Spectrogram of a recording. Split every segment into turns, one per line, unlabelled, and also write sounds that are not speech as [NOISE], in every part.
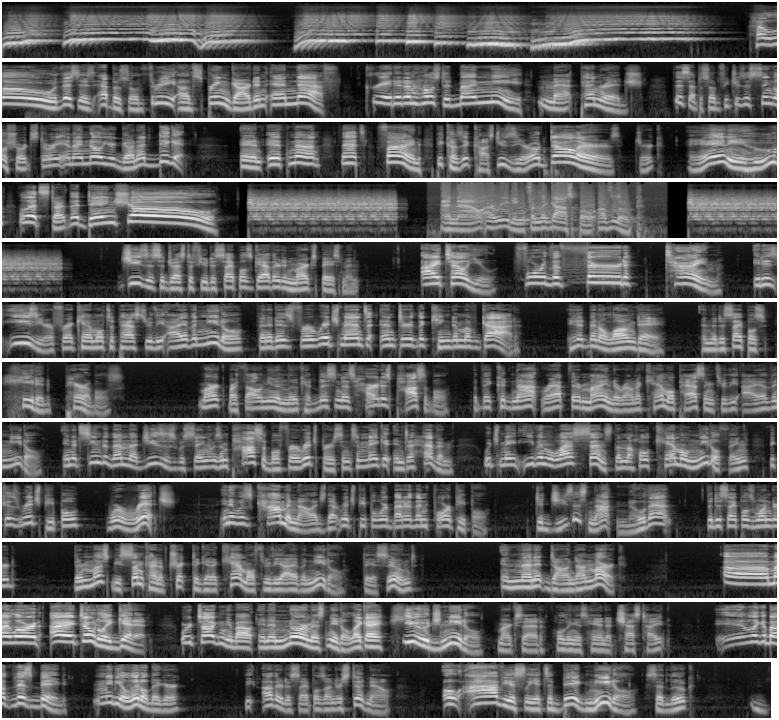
Hello, this is episode 3 of Spring Garden and Neff, created and hosted by me, Matt Penridge. This episode features a single short story, and I know you're gonna dig it. And if not, that's fine, because it cost you zero dollars, jerk. Anywho, let's start the dang show! And now, a reading from the Gospel of Luke. Jesus addressed a few disciples gathered in Mark's basement. I tell you, for the third time, it is easier for a camel to pass through the eye of a needle than it is for a rich man to enter the kingdom of God. It had been a long day, and the disciples hated parables. Mark, Bartholomew, and Luke had listened as hard as possible, but they could not wrap their mind around a camel passing through the eye of a needle and it seemed to them that Jesus was saying it was impossible for a rich person to make it into heaven, which made even less sense than the whole camel needle thing because rich people were rich. And it was common knowledge that rich people were better than poor people. Did Jesus not know that? The disciples wondered. There must be some kind of trick to get a camel through the eye of a needle, they assumed. And then it dawned on Mark. Uh, my lord, I totally get it. We're talking about an enormous needle, like a huge needle, Mark said, holding his hand at chest height. Eh, like about this big, maybe a little bigger. The other disciples understood now. Oh, obviously it's a big needle, said Luke.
